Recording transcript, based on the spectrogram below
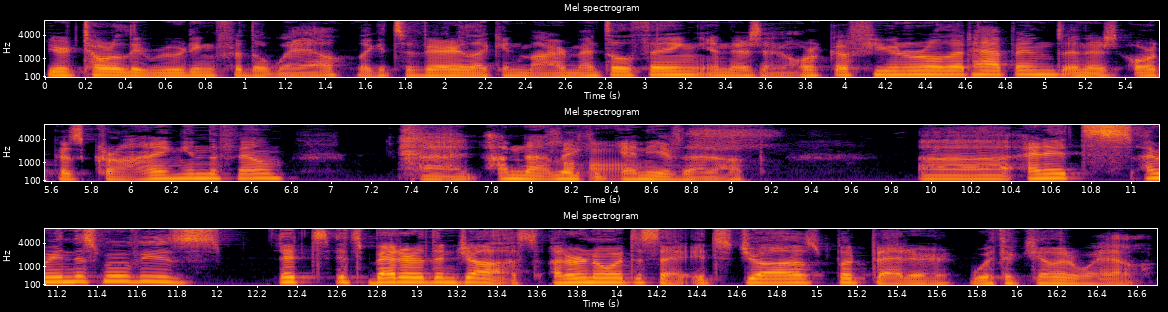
you're totally rooting for the whale. Like it's a very like environmental thing, and there's an orca funeral that happens, and there's orcas crying in the film. Uh, I'm not making any of that up. Uh, and it's, I mean, this movie is it's it's better than Jaws. I don't know what to say. It's Jaws, but better with a killer whale.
